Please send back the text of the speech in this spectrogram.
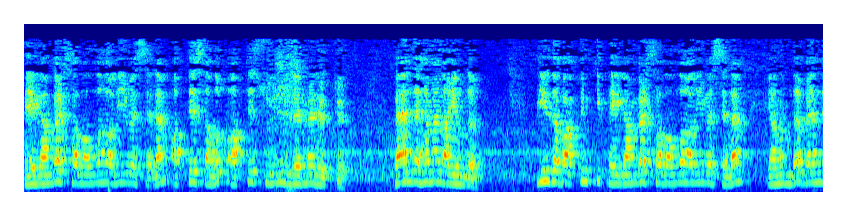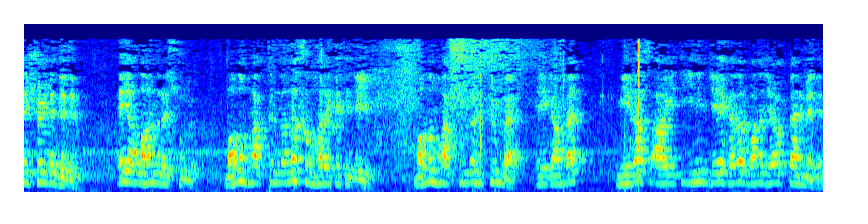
Peygamber sallallahu aleyhi ve sellem abdest alıp abdest suyunu üzerime döktü. Ben de hemen ayıldım. Bir de baktım ki Peygamber sallallahu aleyhi ve sellem yanımda ben de şöyle dedim. Ey Allah'ın Resulü malım hakkında nasıl hareket edeyim? Malım hakkında hüküm ver. Peygamber miras ayeti ininceye kadar bana cevap vermedi.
